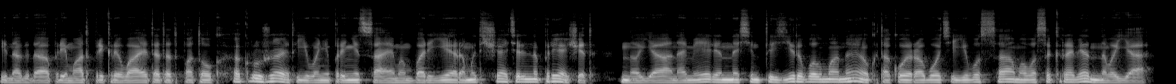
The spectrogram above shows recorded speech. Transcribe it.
Иногда примат прикрывает этот поток, окружает его непроницаемым барьером и тщательно прячет, но я намеренно синтезировал Манео к такой работе его самого сокровенного «я»,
